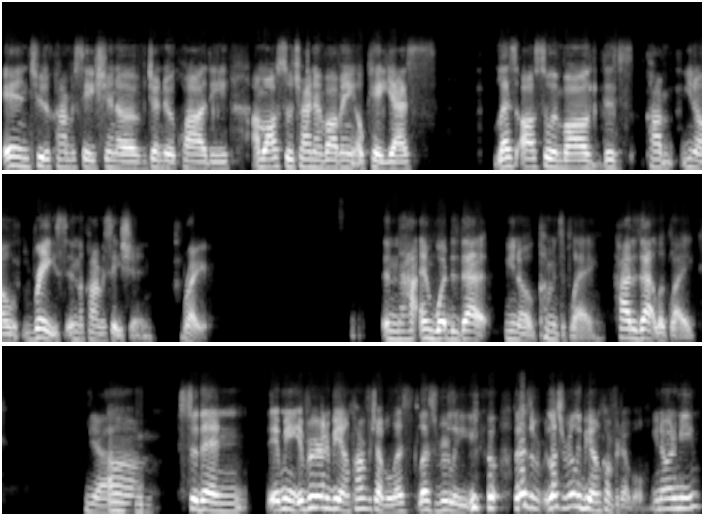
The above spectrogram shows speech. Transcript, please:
into the conversation of gender equality i'm also trying to involving okay yes let's also involve this com you know race in the conversation. Right. And how, and what did that you know come into play? How does that look like? Yeah. Um so then i mean if we're going to be uncomfortable let's let's really let's let's really be uncomfortable. You know what i mean?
